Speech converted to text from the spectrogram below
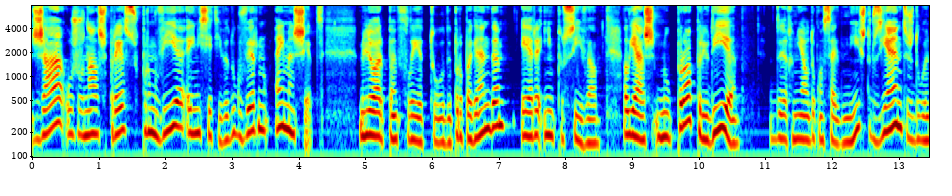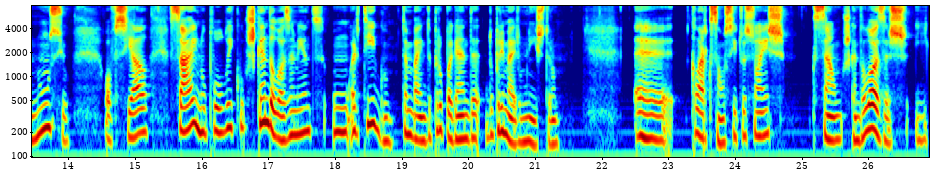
já o Jornal Expresso promovia a iniciativa do governo em manchete. Melhor panfleto de propaganda era impossível. Aliás, no próprio dia da reunião do Conselho de Ministros e antes do anúncio oficial, sai no público escandalosamente um artigo também de propaganda do Primeiro-Ministro. Uh, claro que são situações que são escandalosas e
